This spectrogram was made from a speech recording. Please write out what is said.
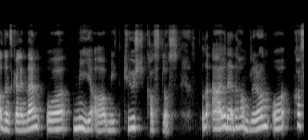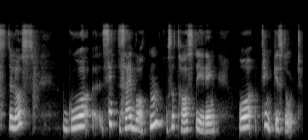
adventskalenderen og mye av mitt kurs Kast loss. Og det er jo det det handler om. Å kaste loss. Gå, sette seg i båten, og så ta styring. Og tenke stort.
